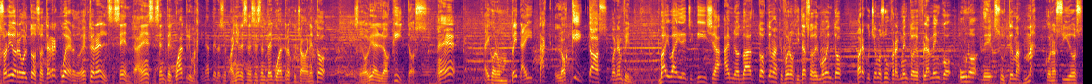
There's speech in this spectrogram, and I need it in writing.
Sonido revoltoso, te recuerdo, esto era en el 60, ¿eh? 64, imagínate los españoles en el 64 escuchaban esto, se volvían loquitos, ¿eh? Ahí con un peta ahí, tac, loquitos. Bueno, en fin. Bye Bye de Chiquilla, I'm Not Bad, todos temas que fueron hitazos del momento. Ahora escuchemos un fragmento de flamenco, uno de sus temas más conocidos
